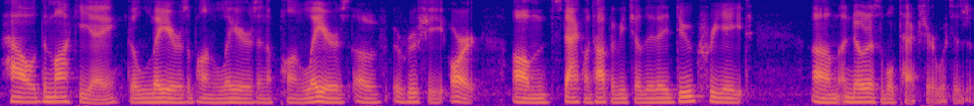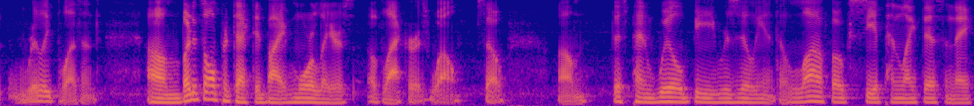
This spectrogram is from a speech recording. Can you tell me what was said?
how the maki-e, the layers upon layers and upon layers of urushi art, um, stack on top of each other. They do create um, a noticeable texture, which is really pleasant. Um, but it's all protected by more layers of lacquer as well. So um, this pen will be resilient. A lot of folks see a pen like this and they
